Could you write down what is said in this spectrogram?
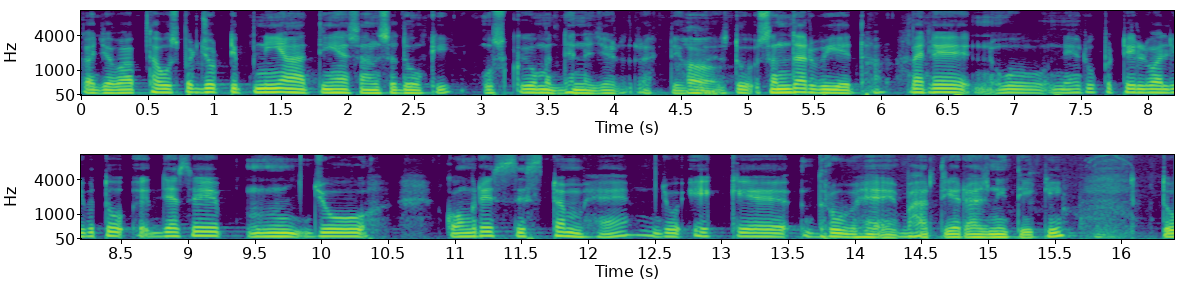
का जवाब था उस पर जो टिप्पणियाँ आती हैं सांसदों की उसको मद्देनज़र रखते हुए हाँ। तो संदर्भ ये था पहले वो नेहरू पटेल वाली तो जैसे जो कांग्रेस सिस्टम है जो एक ध्रुव है भारतीय राजनीति की तो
